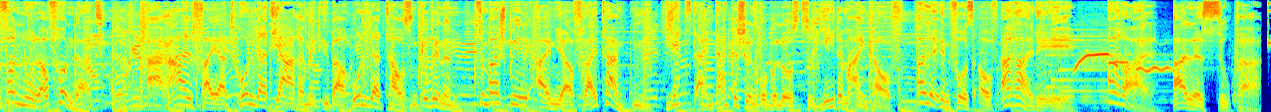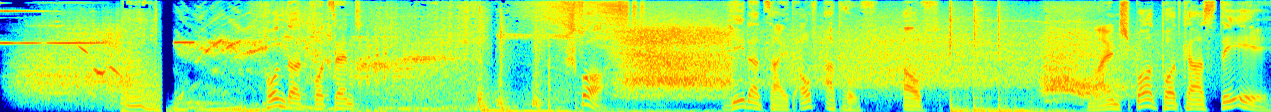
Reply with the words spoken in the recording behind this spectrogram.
Von 0 auf 100. Aral feiert 100 Jahre mit über 100.000 Gewinnen. Zum Beispiel ein Jahr frei tanken. Jetzt ein Dankeschön, rubbellos zu jedem Einkauf. Alle Infos auf aral.de. Aral, alles super. 100% Sport. Jederzeit auf Abruf. Auf meinsportpodcast.de.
